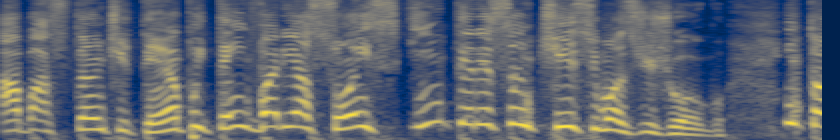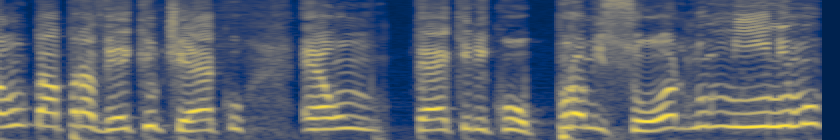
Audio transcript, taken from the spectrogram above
há bastante tempo e tem variações interessantíssimas de jogo. Então dá para ver que o Tcheco é um técnico promissor, no mínimo,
